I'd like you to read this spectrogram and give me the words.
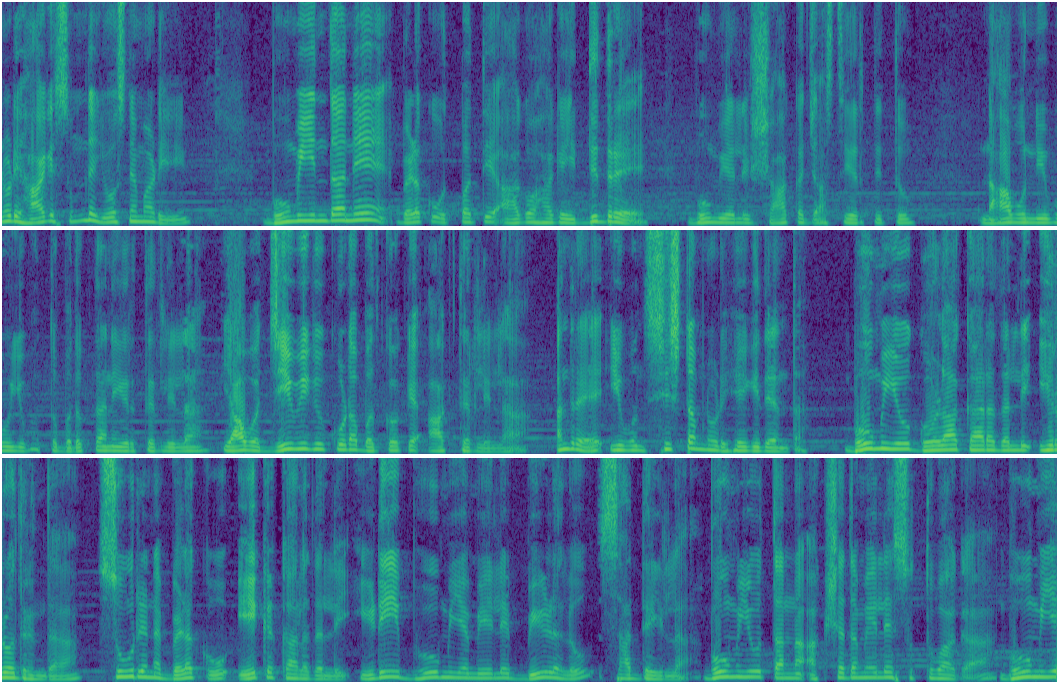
ನೋಡಿ, ಹಾಗೆ ಸುಮ್ಮನೆ ಯೋಚನೆ ಮಾಡಿ. ಭೂಮಿಯಿಂದನೇ ಬೆಳಕು ಉತ್ಪತ್ತಿ ಆಗೋ ಹಾಗೆ ಇದ್ದಿದ್ರೆ ಭೂಮಿಯಲ್ಲಿ ಶಾಖ ಜಾಸ್ತಿ ಇರ್ತಿತ್ತು. ನಾವು, ನೀವು ಇವತ್ತು ಬದುಕ್ತಾನೆ ಇರ್ತಿರ್ಲಿಲ್ಲ. ಯಾವ ಜೀವಿಗೂ ಕೂಡ ಬದುಕೋಕೆ ಆಗ್ತಿರ್ಲಿಲ್ಲ. ಅಂದ್ರೆ ಈ ಒಂದು ಸಿಸ್ಟಮ್ ನೋಡಿ ಹೇಗಿದೆ ಅಂತ. ಭೂಮಿಯು ಗೋಳಾಕಾರದಲ್ಲಿ ಇರೋದ್ರಿಂದ ಸೂರ್ಯನ ಬೆಳಕು ಏಕಕಾಲದಲ್ಲಿ ಇಡೀ ಭೂಮಿಯ ಮೇಲೆ ಬೀಳಲು ಸಾಧ್ಯ ಇಲ್ಲ. ಭೂಮಿಯು ತನ್ನ ಅಕ್ಷದ ಮೇಲೆ ಸುತ್ತುವಾಗ ಭೂಮಿಯ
